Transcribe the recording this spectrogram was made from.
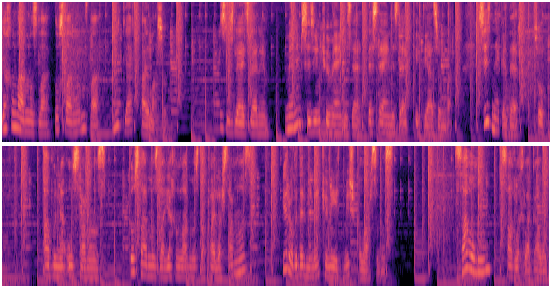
Yaxınlarınızla, dostlarınızla mütləq paylaşın. Siz izləyicilərim, mənim sizin köməyinizə, dəstəyinizə ehtiyacım var. Siz nə qədər çox abunə olsanız, dostlarınızla, yaxınlarınızla paylaşsanız, bir o qədər mənə kömək etmiş olarsınız. Sağ olun, sağlıqla qalın.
